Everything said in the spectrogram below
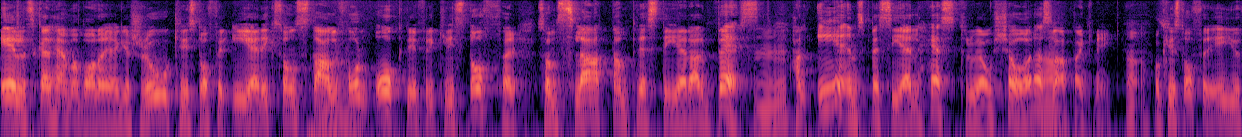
älskar hemmabanan Jägersro, Kristoffer Erikssons stallform och det är för Kristoffer som Zlatan presterar bäst. Han är en speciell häst tror jag att köra Zlatan Knick. Och Kristoffer är ju,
